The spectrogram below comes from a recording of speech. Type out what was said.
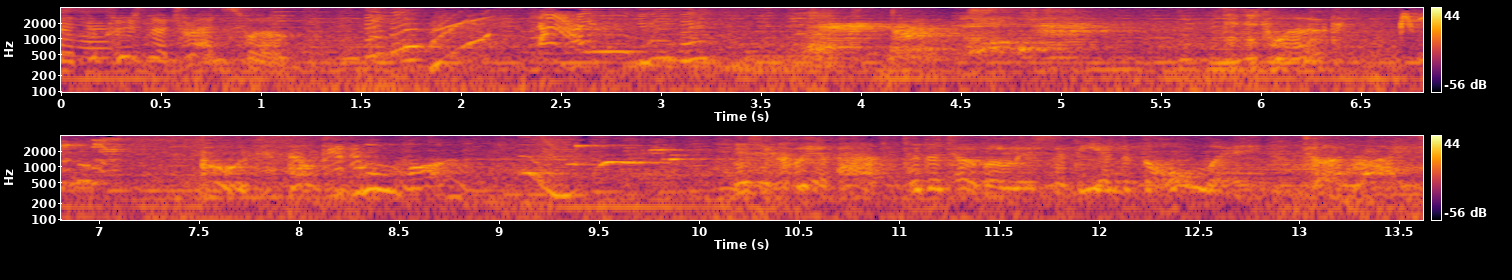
It's a prisoner transfer. Did it work? Good. Now get a move on. There's a clear path to the turbo lifts at the end of the hallway. Turn right.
